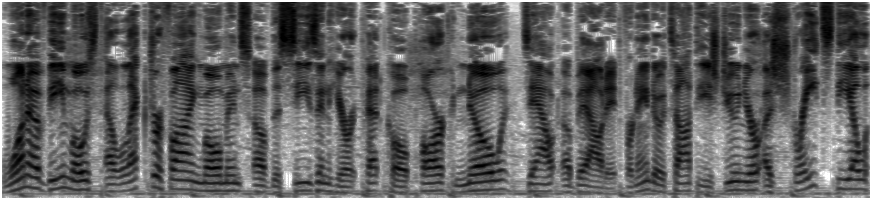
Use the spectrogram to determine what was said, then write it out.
One of the most electrifying moments of the season here at Petco Park, no doubt about it. Fernando Tatis Jr., a straight steal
